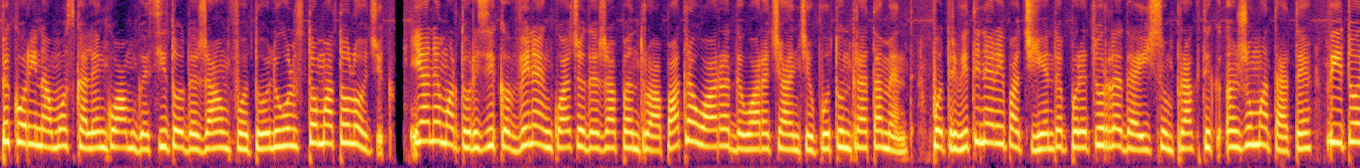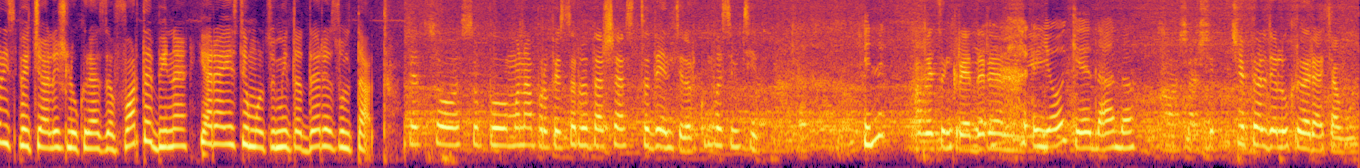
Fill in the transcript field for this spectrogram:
Pe Corina Moscalencu am găsit-o deja în fotoliul stomatologic. Ea ne mărturisit că vine încoace deja pentru a patra oară deoarece a început un tratament. Potrivit tinerei paciente, prețurile de aici sunt practic în jumătate, viitorii specialiști lucrează foarte bine, iar ea este mulțumită de rezultat. Sunteți-o sub mâna profesorilor, dar și a studenților. Cum vă simțiți? Bine. Aveți încredere în... E ok, da, da. Așa, și ce fel de lucrări ați avut?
